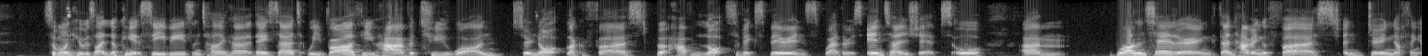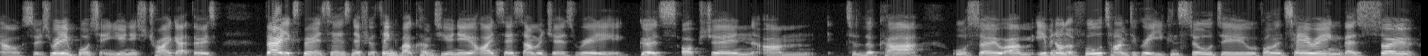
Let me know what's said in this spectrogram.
someone who was like looking at CVs and telling her, they said, we'd rather you have a 2 1, so not like a first, but have lots of experience, whether it's internships or um, volunteering, than having a first and doing nothing else. So it's really important in uni to try get those varied experiences. And if you're thinking about coming to uni, I'd say sandwiches really good option um, to look at. Also, um, even on a full time degree, you can still do volunteering. There's so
